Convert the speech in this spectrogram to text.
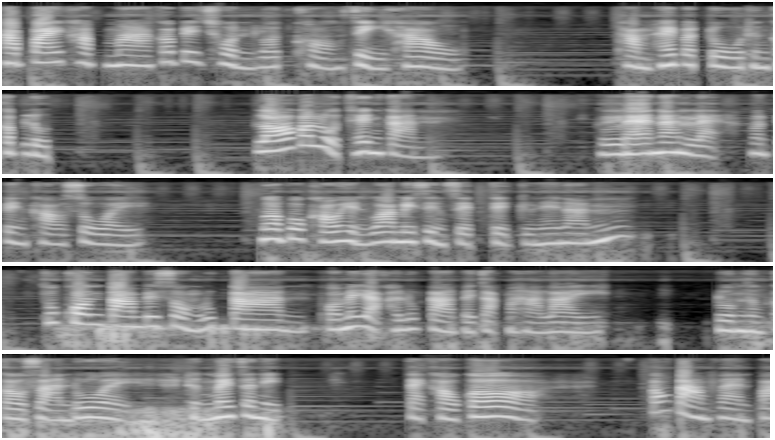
ขับไปขับมาก็ไปชนรถของสีเข้าทำให้ประตูถึงกับหลุด ล้อก็หลุดเช่นกัน และนั่นแหละ มันเป็นข่าวซวย เมื่อพวกเขาเห็นว่ามีสิ่งเสพติดอยู่ในนั้น ทุกคนตามไปส่งลูกตาล เพราะไม่อยากให้ลูกตาลไปจากมหาลัย รวมถึงเกาซานด้วย ถึงไม่สนิท แต่เขาก็ต้องตามแฟนไป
